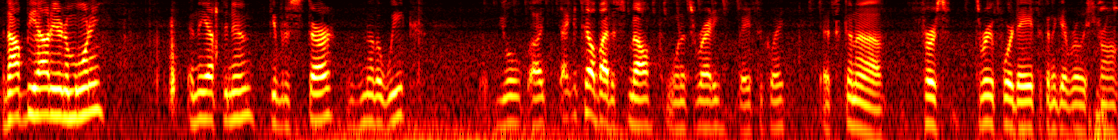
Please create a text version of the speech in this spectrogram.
And I'll be out here in the morning, in the afternoon, give it a stir, another week. You'll, I, I can tell by the smell when it's ready, basically. It's gonna, first three or four days, it's gonna get really strong.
